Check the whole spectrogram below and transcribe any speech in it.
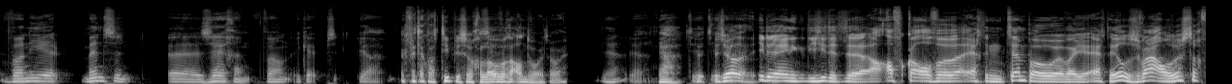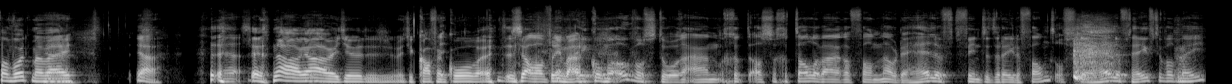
Wanneer mensen eh, zeggen van, ik heb, ja, Ik vind het ook wel typisch zo'n gelovige antwoord hoor. ja, ja, Ja, Dit- wel, iedereen die ziet het eh, afkalven echt in een tempo eh, waar je echt heel zwaar onrustig van wordt. Maar Ja. wij, ja, ja, nou ja, weet je, dus, weet je, kaf en koren, het is allemaal prima. ik kon me ook wel storen aan als er getallen waren van, nou, de helft vindt het relevant of de helft heeft er wat mee.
